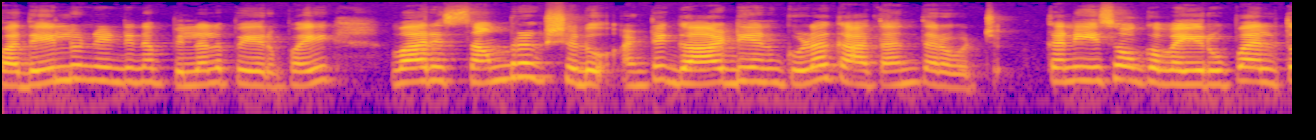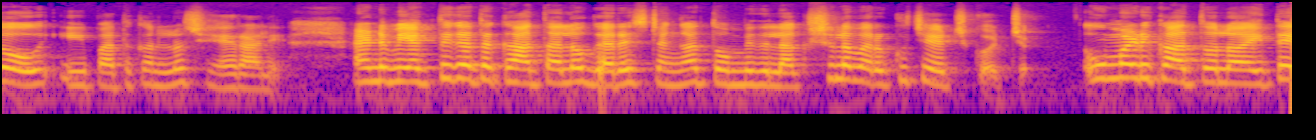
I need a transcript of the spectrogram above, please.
పదేళ్ళు నిండిన పిల్లల పేరుపై వారి సంరక్షుడు అంటే గార్డియన్ కూడా ఖాతాను తెరవచ్చు. కనీసం ఒక వెయ్యి రూపాయలతో ఈ పథకంలో చేరాలి. అండ్ వ్యక్తిగత ఖాతాలో గరిష్టంగా తొమ్మిది లక్షల వరకు చేర్చుకోవచ్చు. ఉమ్మడి ఖాతాలో అయితే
